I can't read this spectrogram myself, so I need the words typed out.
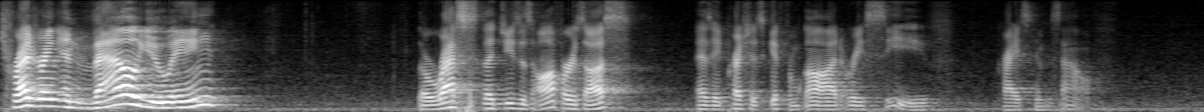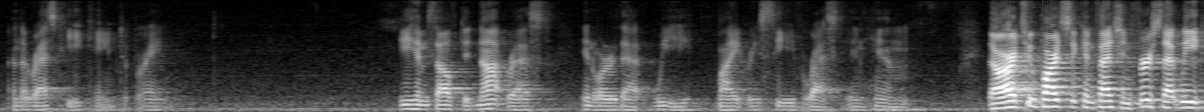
treasuring and valuing the rest that Jesus offers us as a precious gift from God, receive Christ Himself and the rest He came to bring. He himself did not rest in order that we might receive rest in him. There are two parts to confession. First, that we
